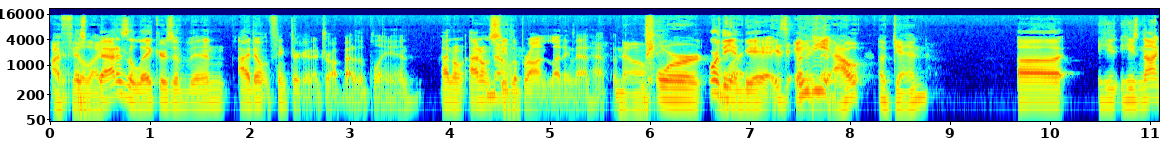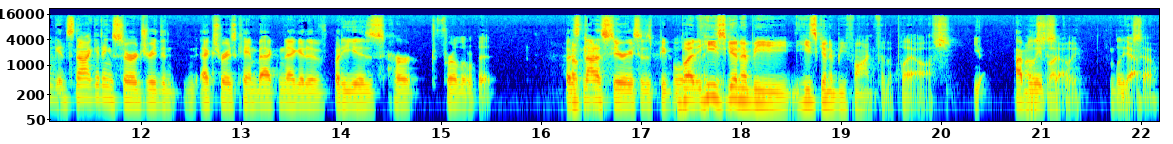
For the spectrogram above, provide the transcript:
I feel as like bad as the Lakers have been, I don't think they're going to drop out of the play-in. I don't. I don't see LeBron letting that happen. no, or Or the what? NBA is AD out again? Uh, he he's not. It's not getting surgery. The X-rays came back negative, but he is hurt for a little bit. but it's not as serious as people. But he's gonna be he's gonna be fine for the playoffs. Yeah, I believe so. I believe Yeah. so.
